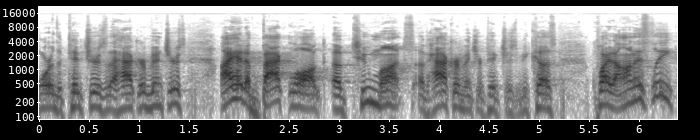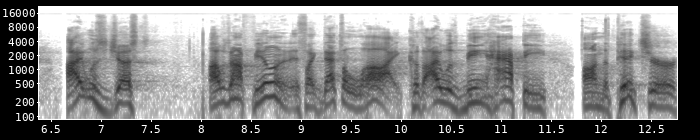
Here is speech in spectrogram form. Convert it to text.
more of the pictures of the Hacker Ventures. I had a backlog of two months of Hacker Venture pictures because, quite honestly, I was just, I was not feeling it. It's like that's a lie because I was being happy on the picture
